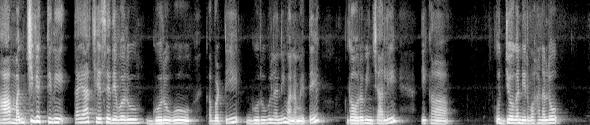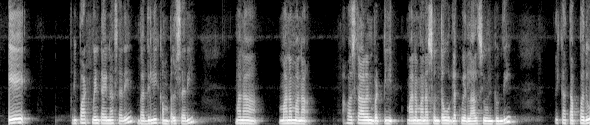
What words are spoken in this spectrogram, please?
ఆ మంచి వ్యక్తిని తయారు చేసేది ఎవరు? గురువు. కాబట్టి గురువులని మనమైతే గౌరవించాలి. ఇక ఉద్యోగ నిర్వహణలో ఏ డిపార్ట్మెంట్ అయినా సరే బదిలీ కంపల్సరీ. మన మన మన అవసరాలను బట్టి మన మన సొంత ఊర్లకు వెళ్ళాల్సి ఉంటుంది. ఇక తప్పదు.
